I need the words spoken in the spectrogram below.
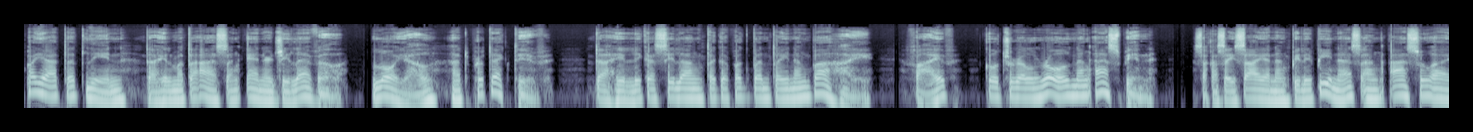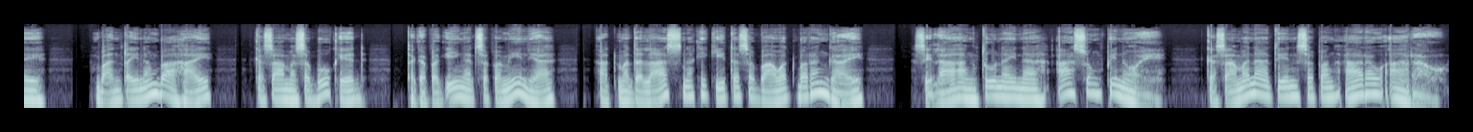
payat at lean dahil mataas ang energy level, loyal at protective dahil likas silang tagapagbantay ng bahay. 5. Cultural role ng aspin. Sa kasaysayan ng Pilipinas, ang aso ay bantay ng bahay, kasama sa bukid, tagapag-ingat sa pamilya, at madalas nakikita sa bawat barangay sila ang tunay na asong Pinoy kasama natin sa pang-araw-araw.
